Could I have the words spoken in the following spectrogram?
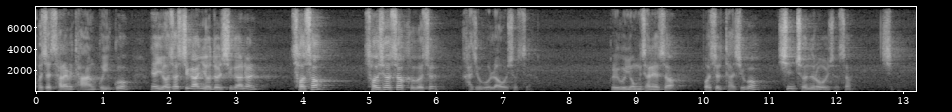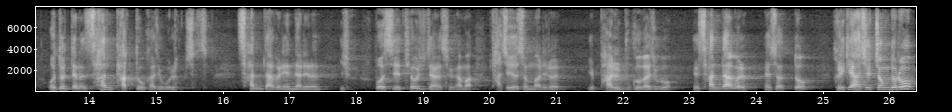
벌써 사람이 다 앉고 있고 그냥 여섯 시간 여덟 시간을 서서 서셔서 그것을 가지고 올라오셨어요. 그리고 용산에서 버스를 타시고 신촌으로 오셔서 집. 어떨 때는 산 닭도 가지고 올라오셨어요. 산 닭을 옛날에는 이 버스에 태워주지 않았습니까? 아마 다섯 여섯 마리를 이 발을 묶어가지고 산 닭을 해서 또 그렇게 하실 정도로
